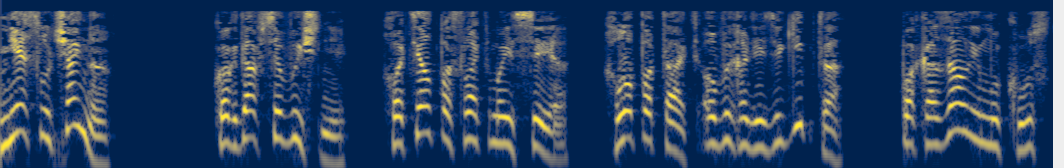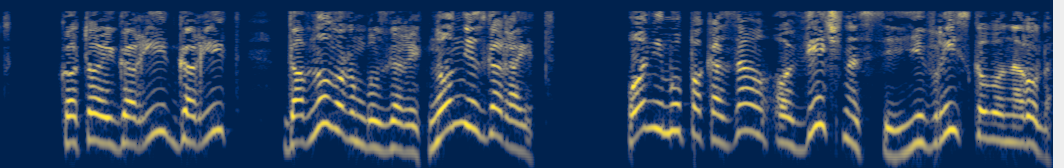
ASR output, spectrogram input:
Не случайно, когда Всевышний хотел послать Моисея хлопотать о выходе из Египта, показал ему куст, который горит, горит, давно должен был сгореть, но он не сгорает. Он ему показал о вечности еврейского народа.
